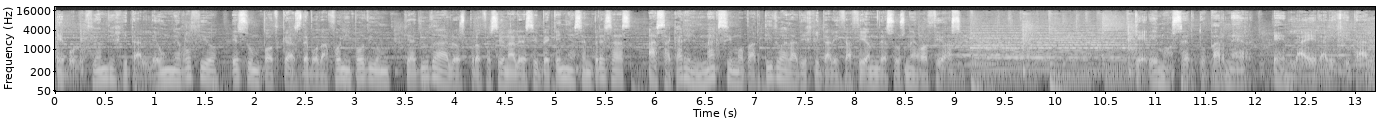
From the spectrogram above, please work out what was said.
Evolución Digital de un Negocio es un podcast de Vodafone y Podium que ayuda a los profesionales y pequeñas empresas a sacar el máximo partido a la digitalización de sus negocios. Queremos ser tu partner en la era digital.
